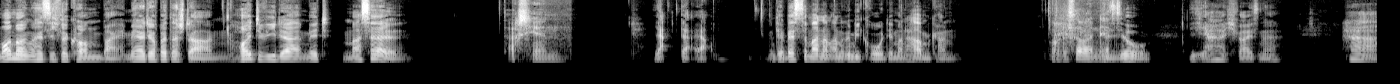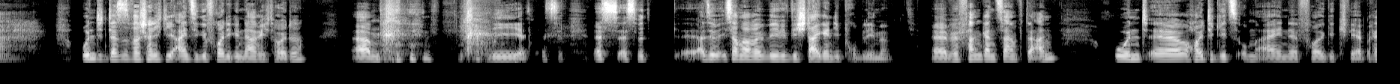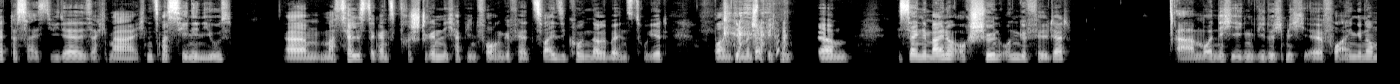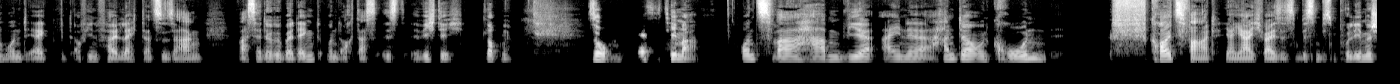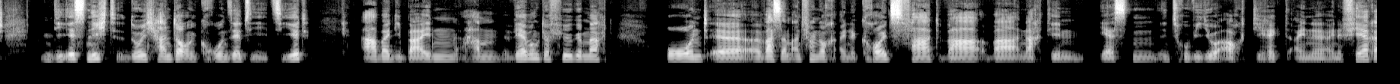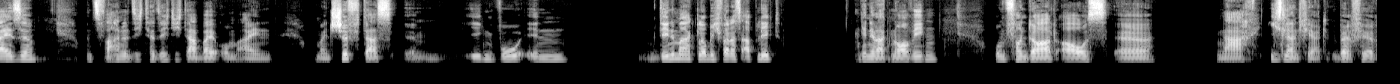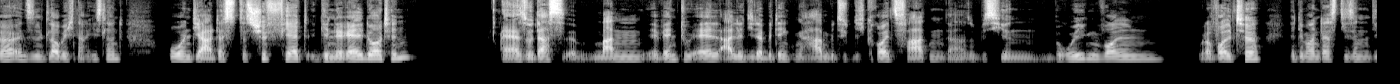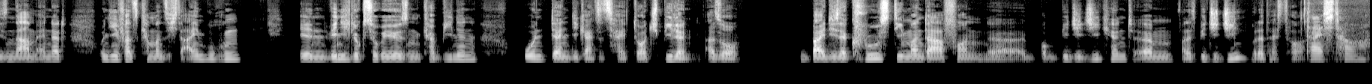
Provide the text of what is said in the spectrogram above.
Moin Moin und herzlich willkommen bei Mehrheit auf Wetterstar. Heute wieder mit Marcel. Tagchen. Ja, ja, ja. Der beste Mann am anderen Mikro, den man haben kann. Oh, das ist aber nett. So. Ja, ich weiß, ne? Und das ist wahrscheinlich die einzige freudige Nachricht heute. Ähm, nee, es, es, es wird, also ich sag mal, wir, wir steigern die Probleme. Äh, wir fangen ganz sanfte an. Und äh, heute geht es um eine Folge Querbrett. Das heißt wieder, sag ich mal, ich nenne es mal Szene-News. Ähm, Marcel ist da ganz frisch drin. Ich habe ihn vor ungefähr zwei Sekunden darüber instruiert. Und dementsprechend ähm, ist seine Meinung auch schön ungefiltert ähm, und nicht irgendwie durch mich äh, voreingenommen. Und er wird auf jeden Fall gleich dazu sagen, was er darüber denkt. Und auch das ist wichtig. Glaub mir. So, erstes Thema. Und zwar haben wir eine Hunter und Kron Kreuzfahrt. Ja, ja, ich weiß, es ist ein bisschen, bisschen polemisch. Die ist nicht durch Hunter und Kron selbst initiiert, aber die beiden haben Werbung dafür gemacht. Und äh, was am Anfang noch eine Kreuzfahrt war, war nach dem ersten Intro-Video auch direkt eine, eine Fährreise. Und zwar handelt es sich tatsächlich dabei um ein, um ein Schiff, das ähm, irgendwo in Dänemark, glaube ich, war das ablegt. Dänemark, Norwegen. Und von dort aus äh, nach Island fährt. Über Färöerinseln, glaube ich, nach Island. Und ja, das, das Schiff fährt generell dortin, äh, sodass äh, man eventuell alle, die da Bedenken haben bezüglich Kreuzfahrten, da so ein bisschen beruhigen wollen oder wollte, indem man das, diesen, diesen Namen ändert. Und jedenfalls kann man sich da einbuchen in wenig luxuriösen Kabinen und dann die ganze Zeit dort spielen. Also bei dieser Cruise, die man da von äh, BGG kennt, ähm, war das BGG oder Dice Tower? Dice Tower.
